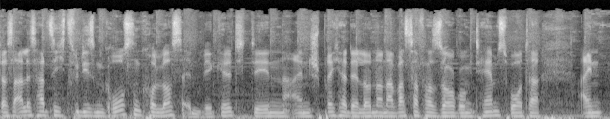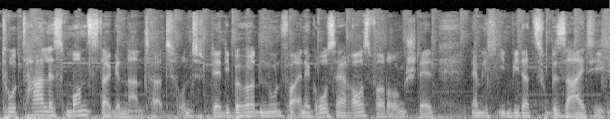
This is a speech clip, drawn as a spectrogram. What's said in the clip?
Das alles hat sich zu diesem großen Koloss entwickelt, den ein Sprecher der Londoner Wasserversorgung Thameswater ein totales Monster genannt hat und der die Behörden nun vor eine große Herausforderung stellt, nämlich ihn wieder zu beseitigen.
